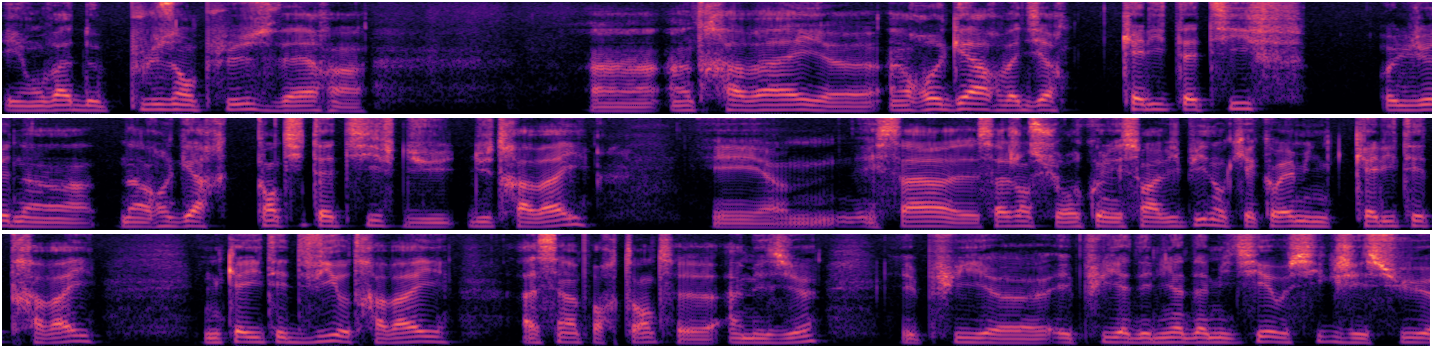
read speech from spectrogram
et on va de plus en plus vers un, travail, euh, un regard, on va dire, qualitatif au lieu d'un regard quantitatif du, travail. Et, euh, et, ça, ça j'en suis reconnaissant à VP. Donc il y a quand même une qualité de travail, une qualité de vie au travail assez importante euh, à mes yeux. Et puis, et puis il y a des liens d'amitié aussi que j'ai su,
